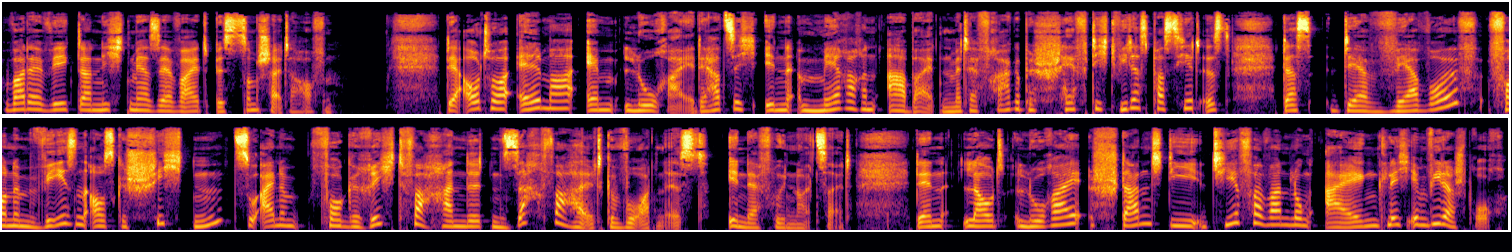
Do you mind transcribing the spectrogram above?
war der Weg dann nicht mehr sehr weit bis zum Scheiterhaufen. Der Autor Elmar M. Lorey, der hat sich in mehreren Arbeiten mit der Frage beschäftigt, wie das passiert ist, dass der Werwolf von einem Wesen aus Geschichten zu einem vor Gericht verhandelten Sachverhalt geworden ist in der frühen Neuzeit. Denn laut Lorey stand die Tierverwandlung eigentlich im Widerspruch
